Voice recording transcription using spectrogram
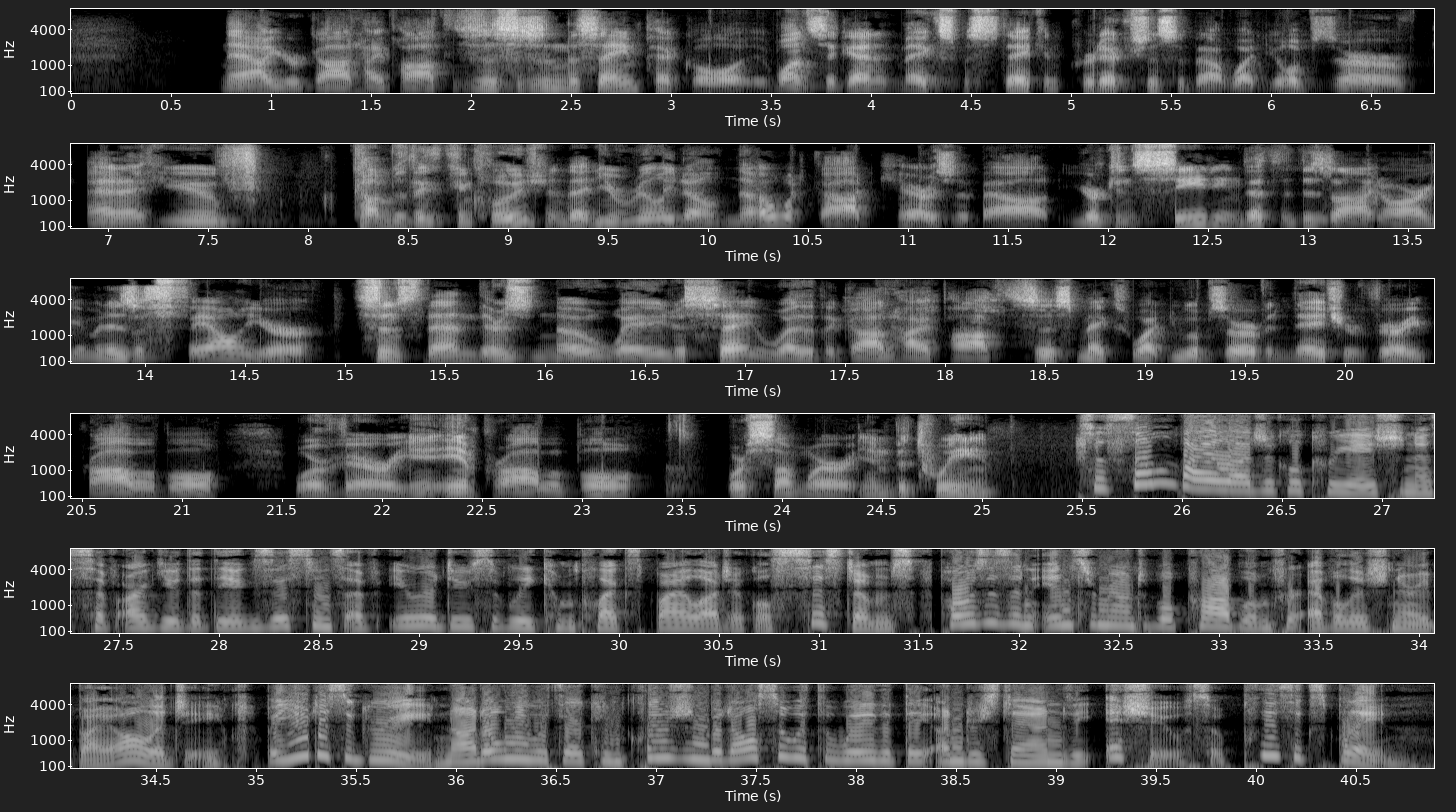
now your God hypothesis is in the same pickle. Once again, it makes mistaken predictions about what you'll observe. And if you've come to the conclusion that you really don't know what God cares about, you're conceding that the design argument is a failure. Since then, there's no way to say whether the God hypothesis makes what you observe in nature very probable or very improbable or somewhere in between. So, some biological creationists have argued that the existence of irreducibly complex biological systems poses an insurmountable problem for evolutionary biology. But you disagree, not only with their conclusion, but also with the way that they understand the issue. So, please explain.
